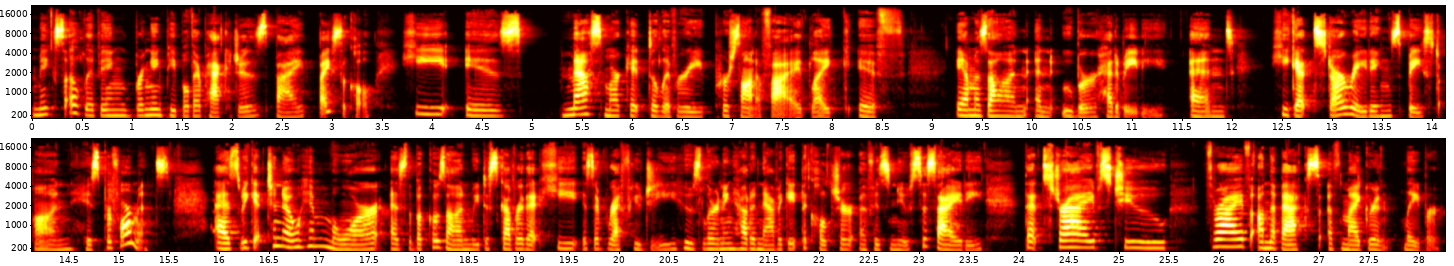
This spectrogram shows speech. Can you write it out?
makes a living bringing people their packages by bicycle. He is mass market delivery personified, like if Amazon and Uber had a baby, and he gets star ratings based on his performance. As we get to know him more as the book goes on, we discover that he is a refugee who's learning how to navigate the culture of his new society that strives to thrive on the backs of migrant labor.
